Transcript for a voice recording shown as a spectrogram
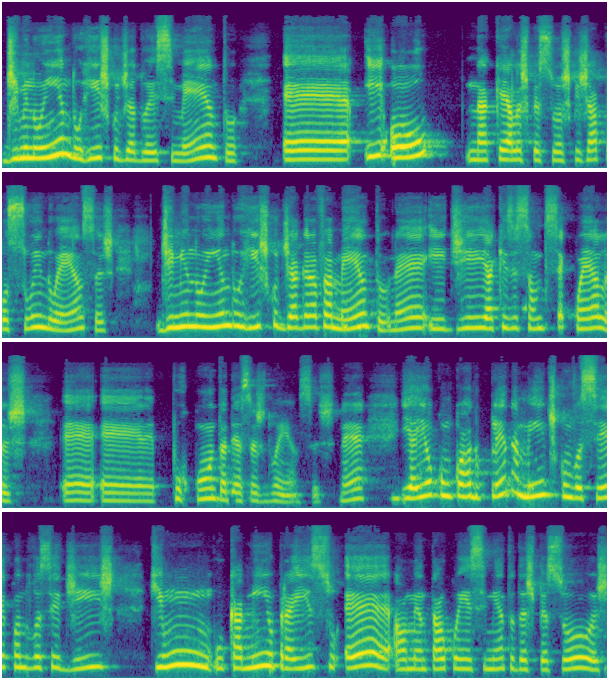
diminuindo o risco de adoecimento é, e ou naquelas pessoas que já possuem doenças, diminuindo o risco de agravamento né? e de aquisição de sequelas é, é, por conta dessas doenças. Né? E aí eu concordo plenamente com você quando você diz que um, o caminho para isso é aumentar o conhecimento das pessoas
